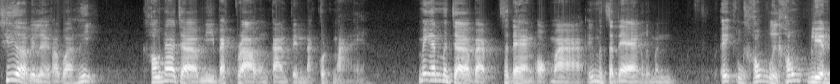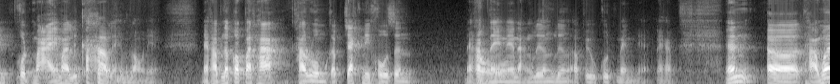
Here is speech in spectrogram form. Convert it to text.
เชื่อไปเลยครับว่าเฮ้ยเขาน่าจะมี background ของการเป็นนักกฎหมาย ไม่งั้นมันจะแบบแสดงออกมาเอ้ยมันแสดงหรือมันเอ้ยเขาหรือเขาเรียนกฎหมายมาหรือเปล่าอะไรของเราเนี่ยนะครับแล้วก็ปะทะคารมกับแจ็คนิโคลสัน นะครับในในหนังเรื่องเรื่อง A Few Good Men เนี่ยนะครับงั้นถามว่า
